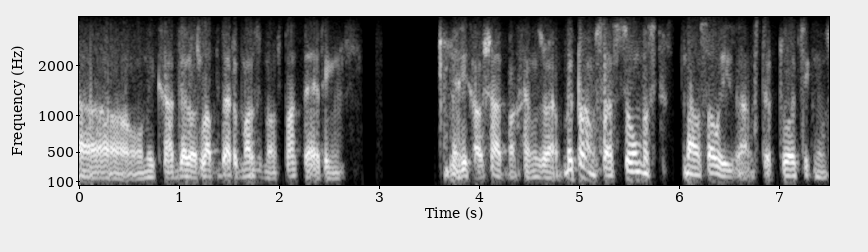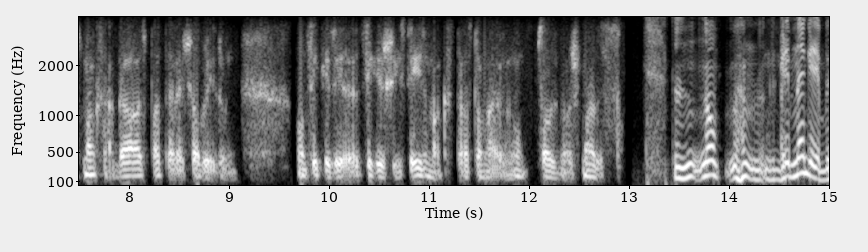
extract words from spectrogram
un ir kā darot labu darbu, mazinot patēriņu. Arī kā šādi maksājumi uzvarētu. Bet, protams, tās summas nav salīdzināmas starp to, cik mums maksā gāzes patērē šobrīd un, un cik, ir, cik ir šīs izmaksas. Tās tomēr, nu, salīdzinoši mazas. Nu, grib, negrib,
